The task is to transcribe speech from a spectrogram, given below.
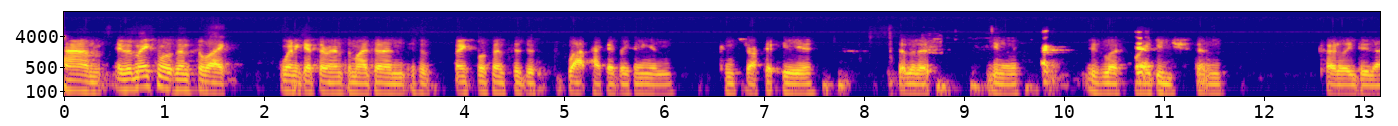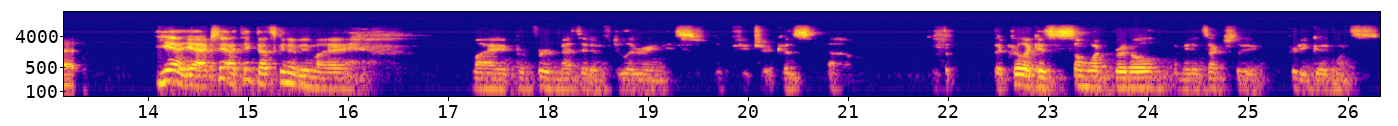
Um, if it makes more sense to like, when it gets around to my turn, if it makes more sense to just flat pack everything and construct it here so that it, you know, is less breakage, then totally do that. Yeah, yeah. Actually, I think that's going to be my my preferred method of delivering these in the future because um, the, the, acrylic is somewhat brittle. I mean, it's actually pretty good once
